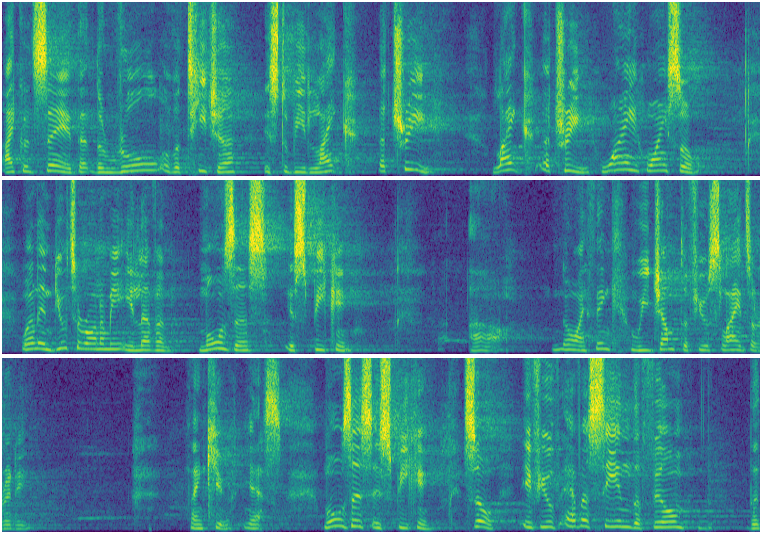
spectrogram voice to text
I could say that the role of a teacher is to be like a tree. Like a tree. Why, why so? Well, in Deuteronomy 11, Moses is speaking. Uh, no, I think we jumped a few slides already. Thank you. Yes. Moses is speaking. So, if you've ever seen the film The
